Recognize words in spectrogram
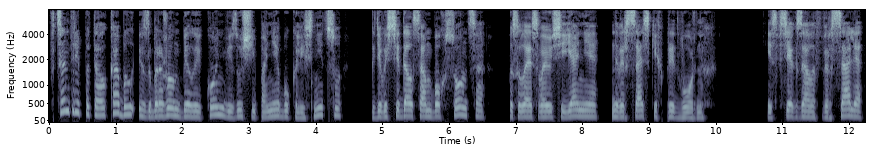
В центре потолка был изображен белый конь, везущий по небу колесницу, где восседал сам бог солнца, посылая свое сияние на версальских придворных. Из всех залов Версаля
